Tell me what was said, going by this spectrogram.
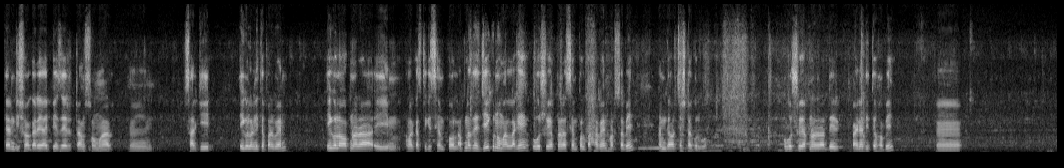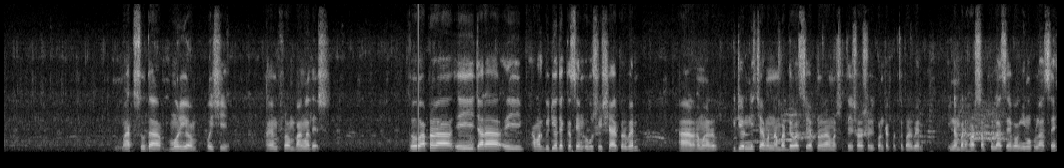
গ্যারান্টি সহকারে আইপিএস এর ট্রান্সফর্মার সার্কিট এগুলো নিতে পারবেন। এগুলো আপনারা এই, আমার কাছ থেকে স্যাম্পল আপনাদের যে কোনো মাল লাগে অবশ্যই আপনারা স্যাম্পল পাঠাবেন, হোয়াটসঅ্যাপে আমি দেওয়ার চেষ্টা করব। অবশ্যই আপনাদের বায়না দিতে হবে। Maksuda Mariyam Oishi I am from Bangladesh তো আপনারা এই যারা এই আমার ভিডিও দেখতেছেন, অবশ্যই শেয়ার করবেন। আর আমার ভিডিওর নিচে আমার নাম্বার দেওয়া আছে, আপনারা আমার সাথে সরাসরি কন্ট্যাক্ট করতে পারবেন। এই নাম্বারে হোয়াটসঅ্যাপ খোলা আছে এবং ইমো খোলা আছে।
